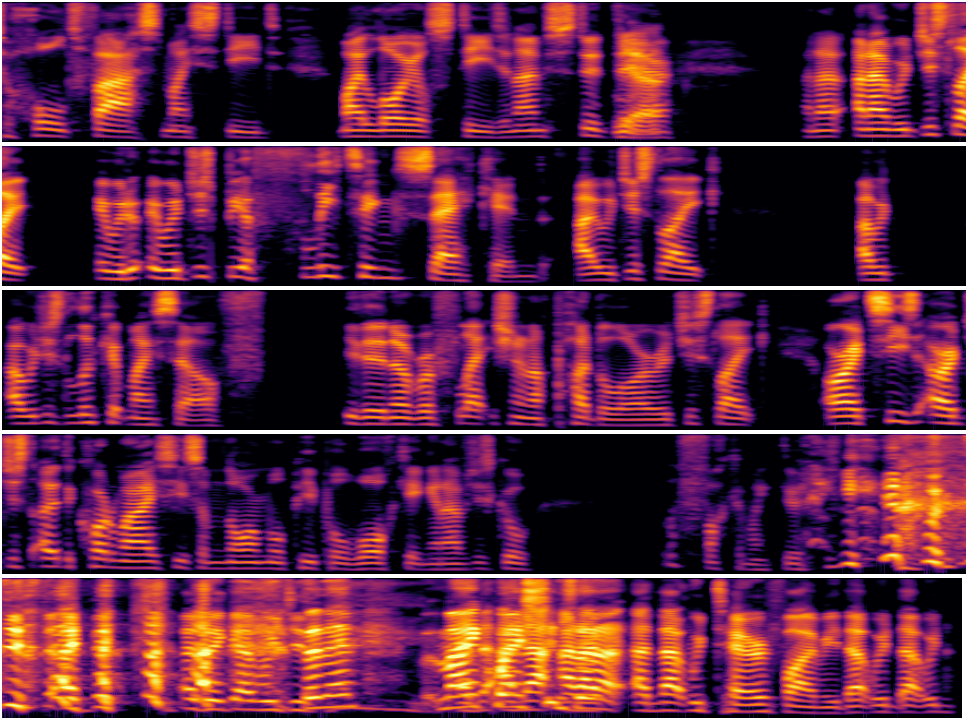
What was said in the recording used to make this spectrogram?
to hold fast my steed, my loyal steed, and I'm stood Yeah. there and I and I would just like it would it would just be a fleeting second. I would just like I would I would just look at myself either in a reflection in a puddle or I would just like or I'd see or just out the corner of my eye see some normal people walking and I would just go what the fuck am I doing? Just, I, think, I think I would just. But then my and- and question that, to and, I- that. and that would terrify me. That would that would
